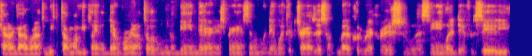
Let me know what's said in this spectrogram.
kind of got around to me talking about me playing in Denver, and I told them, you know, being there and experiencing when they went through the transition from medical to recreational and seeing what it did for the city,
